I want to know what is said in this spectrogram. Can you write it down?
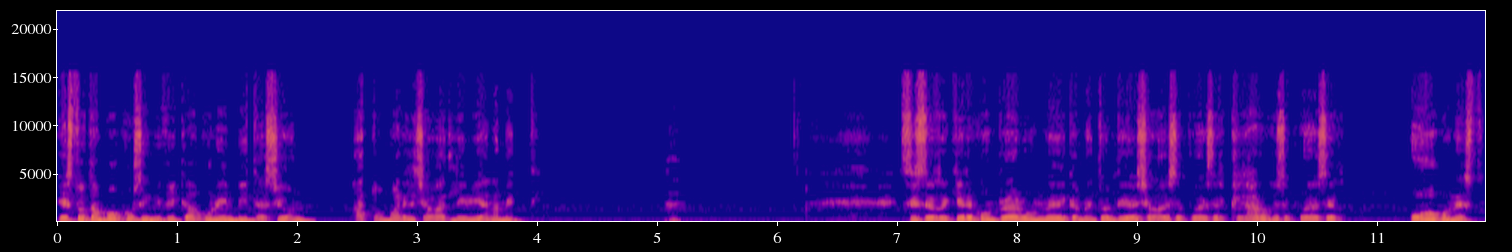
esto tampoco significa una invitación a tomar el Shabbat livianamente. Si se requiere comprar un medicamento el día de Shabbat, ¿se puede hacer? Claro que se puede hacer. Ojo con esto.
